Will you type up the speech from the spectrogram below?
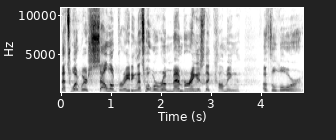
that's what we're celebrating. That's what we're remembering is the coming of the Lord,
